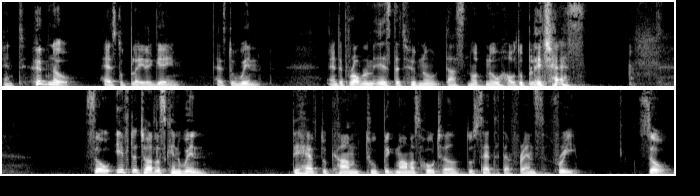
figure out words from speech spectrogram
And Hypno has to play the game, has to win. And the problem is that Hypno does not know how to play chess. So, if the turtles can win, they have to come to Big Mama's hotel to set their friends free. So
